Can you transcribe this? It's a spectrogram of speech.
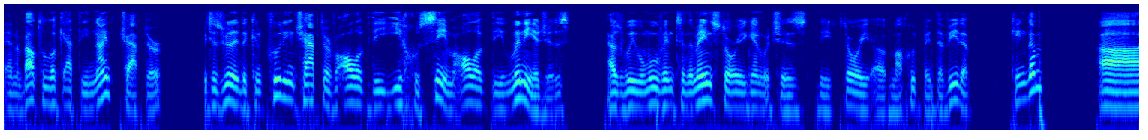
and about to look at the ninth chapter, which is really the concluding chapter of all of the Yichusim, all of the lineages, as we will move into the main story again, which is the story of Malchut Beit David, of the kingdom. Uh,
